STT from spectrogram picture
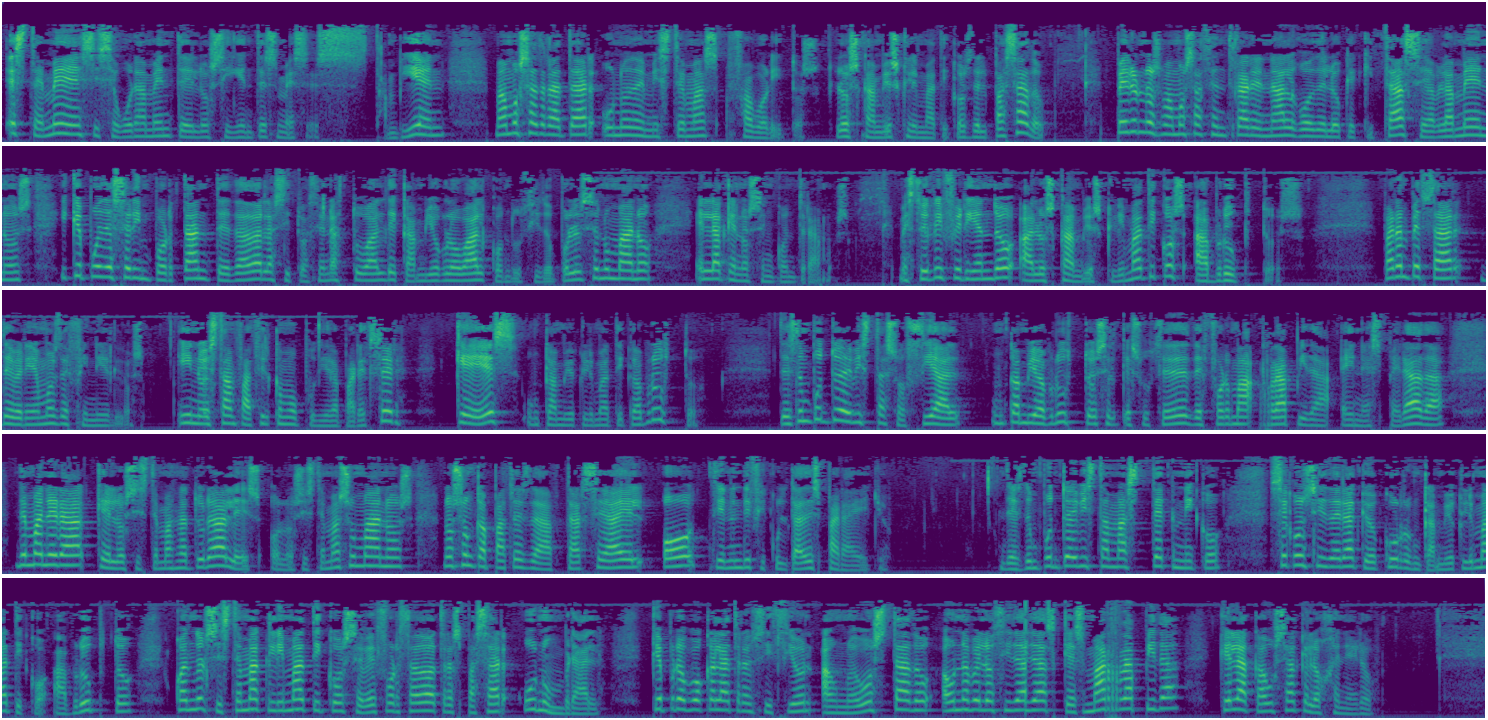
Este mes y seguramente los siguientes meses también vamos a tratar uno de mis temas favoritos, los cambios climáticos del pasado. Pero nos vamos a centrar en algo de lo que quizás se habla menos y que puede ser importante dada la situación actual de cambio global conducido por el ser humano en la que nos encontramos. Me estoy refiriendo a los cambios climáticos abruptos. Para empezar, deberíamos definirlos. Y no es tan fácil como pudiera parecer. ¿Qué es un cambio climático abrupto? Desde un punto de vista social, un cambio abrupto es el que sucede de forma rápida e inesperada, de manera que los sistemas naturales o los sistemas humanos no son capaces de adaptarse a él o tienen dificultades para ello. Desde un punto de vista más técnico, se considera que ocurre un cambio climático abrupto cuando el sistema climático se ve forzado a traspasar un umbral, que provoca la transición a un nuevo estado a una velocidad que es más rápida que la causa que lo generó.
